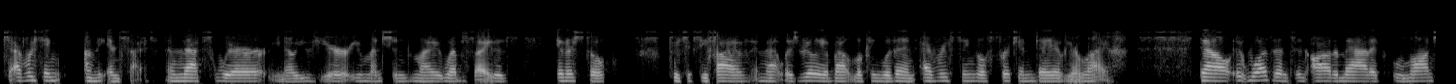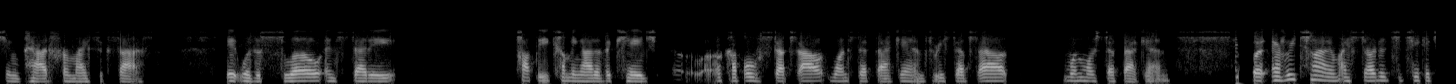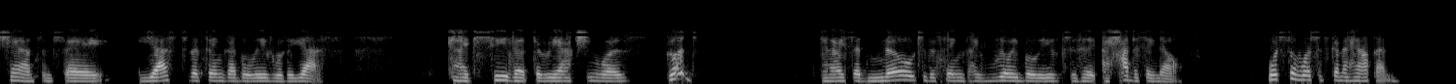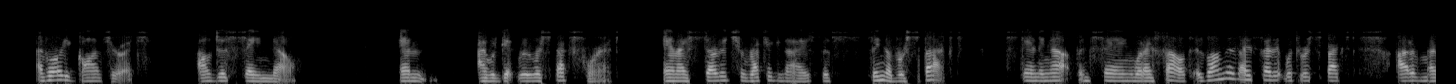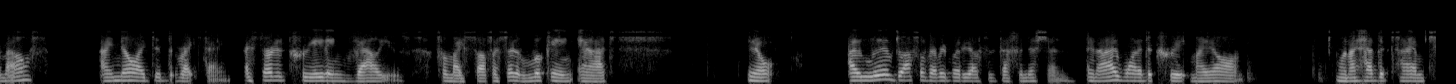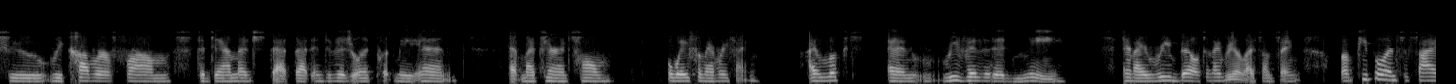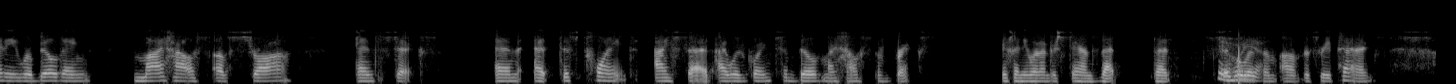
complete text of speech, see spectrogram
to everything on the inside. And that's where, you know, you hear you mentioned my website is InnerScope 365, and that was really about looking within every single freaking day of your life. Now, it wasn't an automatic launching pad for my success. It was a slow and steady puppy coming out of the cage, a couple steps out, one step back in, three steps out, one more step back in. But every time I started to take a chance and say yes to the things I believed was a yes, and I'd see that the reaction was good. And I said no to the things I really believed to say. I had to say no. What's the worst that's going to happen? I've already gone through it. I'll just say no. And I would get real respect for it. And I started to recognize this thing of respect, standing up and saying what I felt. As long as I said it with respect out of my mouth, I know I did the right thing. I started creating values for myself. I started looking at, you know, I lived off of everybody else's definition, and I wanted to create my own. When I had the time to recover from the damage that that individual had put me in at my parents' home, away from everything, I looked and revisited me, and I rebuilt, and I realized something. Uh, people in society were building my house of straw and sticks. And at this point, I said I was going to build my house of bricks. If anyone understands that that symbolism oh, yeah. of the three pegs,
